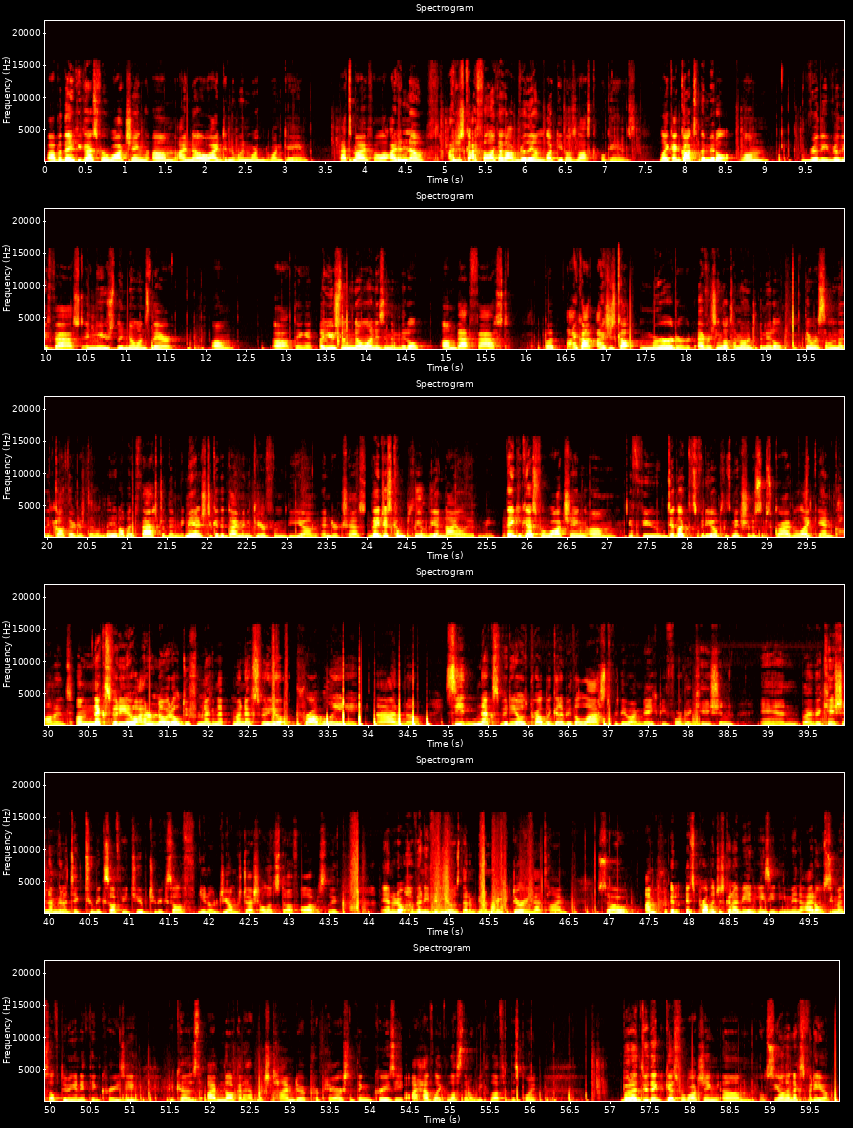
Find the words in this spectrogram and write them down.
Uh, but thank you guys for watching. Um, I know I didn't win more than one game. That's my fault. I didn't know. I just I felt like I got really unlucky those last couple games. Like I got to the middle um really really fast, and usually no one's there. Um, ah dang it. Uh, usually no one is in the middle um that fast. But I got, I just got murdered. Every single time I went to the middle, there was someone that got there just a little bit faster than me. Managed to get the diamond gear from the um, ender chest. They just completely annihilated me. Thank you guys for watching. Um, if you did like this video, please make sure to subscribe, like, and comment. Um, next video, I don't know what I'll do for my next video. Probably, I don't know. See, next video is probably going to be the last video I make before vacation. And by vacation, I'm going to take two weeks off YouTube, two weeks off, you know, Geometry Dash, all that stuff, obviously. And I don't have any videos that I'm going to make during that time. So I'm. It, it's probably just going to be an easy demon. I don't see myself doing anything crazy because I'm not going to have much time to prepare something crazy. I have like less than a week left at this point. But I do thank you guys for watching. Um, I'll see you on the next video.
